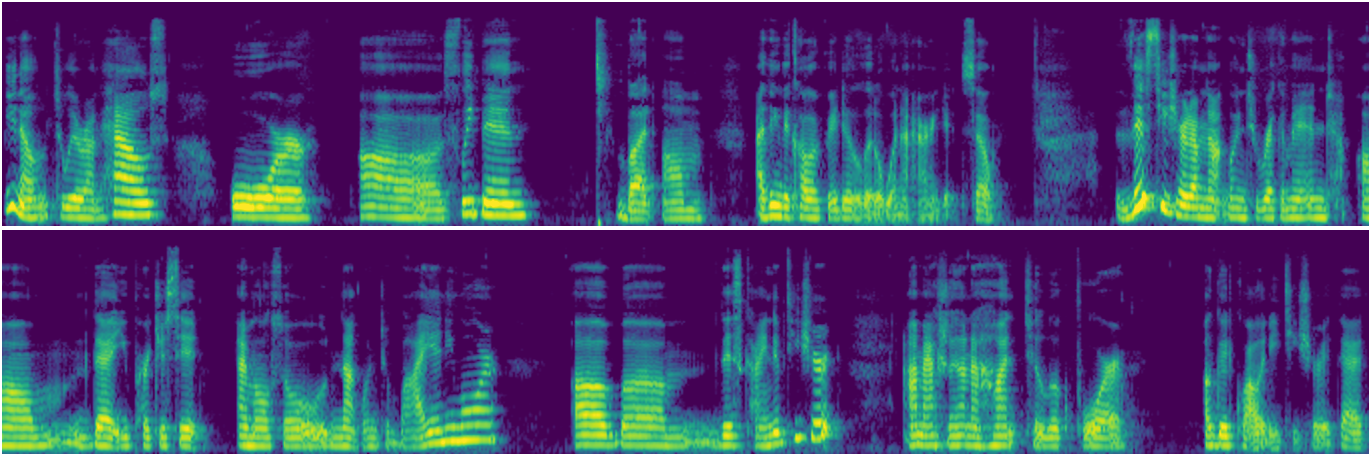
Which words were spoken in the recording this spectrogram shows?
you know, to wear around the house or uh, sleep in. But um, I think the color faded a little when I ironed it. So this t-shirt I'm not going to recommend um, that you purchase it. I'm also not going to buy anymore of um, this kind of t-shirt I'm actually on a hunt to look for a good quality t-shirt that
